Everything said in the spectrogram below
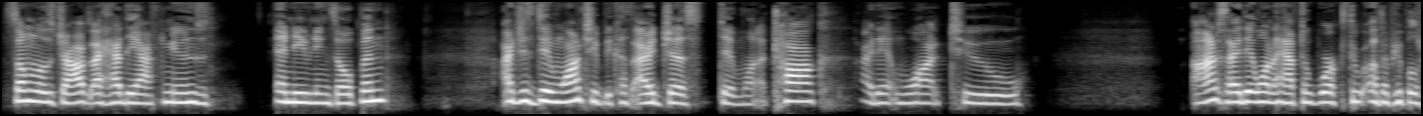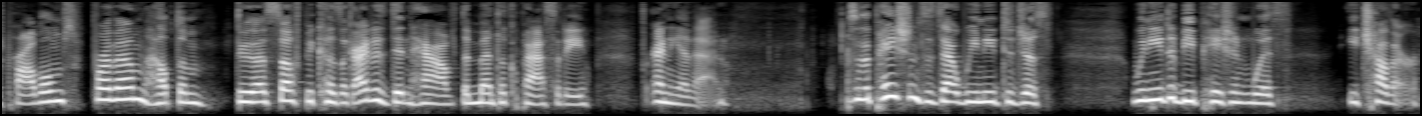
some of those jobs I had the afternoons and evenings open. I just didn't want to because I just didn't want to talk. I didn't want to honestly, I didn't want to have to work through other people's problems for them, help them through that stuff because like I just didn't have the mental capacity for any of that. So the patience is that we need to just we need to be patient with each other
